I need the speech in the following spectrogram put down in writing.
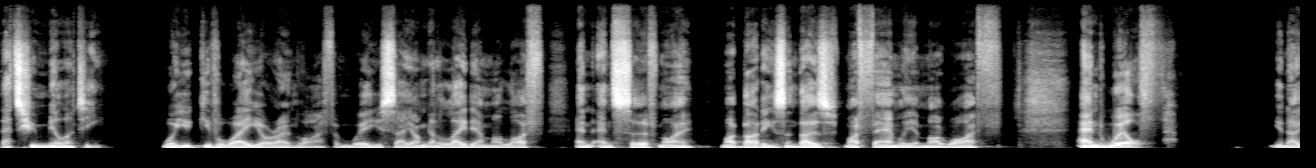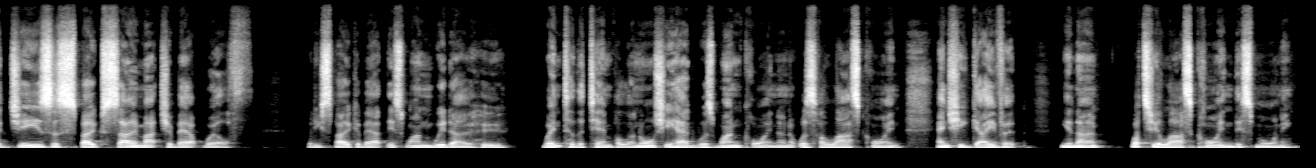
That's humility, where you give away your own life and where you say, I'm going to lay down my life and, and serve my, my buddies and those, my family and my wife. And wealth. You know, Jesus spoke so much about wealth. But he spoke about this one widow who went to the temple and all she had was one coin and it was her last coin and she gave it. You know, what's your last coin this morning?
